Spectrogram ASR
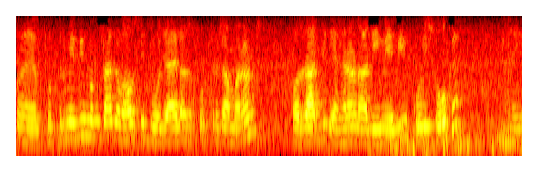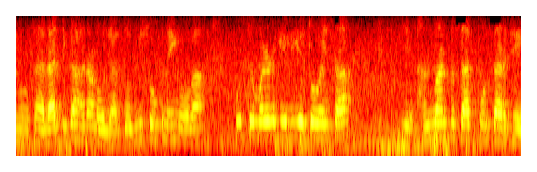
पुत्र में भी ममता का भाव सिद्ध हो जाएगा तो पुत्र का मरण और राज्य के हरण आदि में भी कोई शोक नहीं होता। राज्य का हरण हो जाए तो भी शोक नहीं होगा। पुत्र मरण के लिए तो ऐसा ये हनुमान प्रसाद पोदार थे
